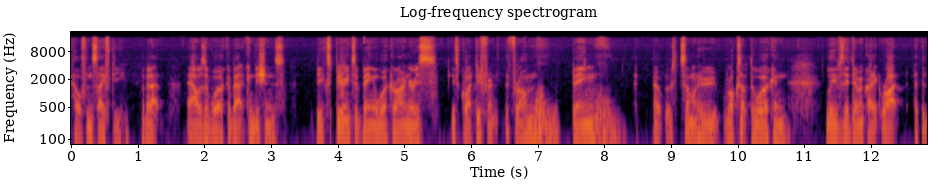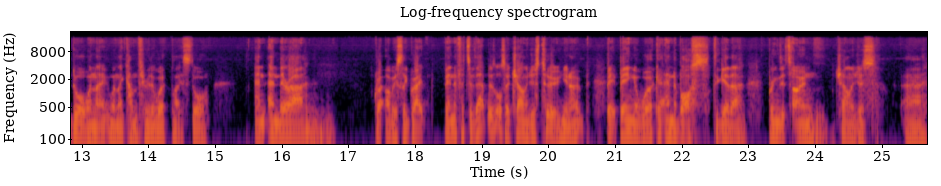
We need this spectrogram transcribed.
health and safety, about hours of work, about conditions. The experience of being a worker owner is is quite different from being uh, someone who rocks up to work and leaves their democratic right at the door when they when they come through the workplace door. And and there are great, obviously great benefits of that. But there's also challenges too. You know, be, being a worker and a boss together brings its own challenges uh,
